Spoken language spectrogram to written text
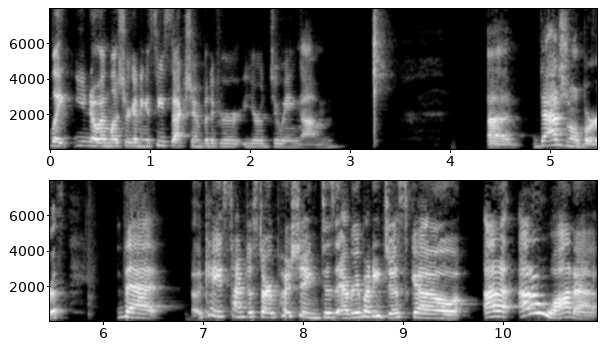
like you know, unless you're getting a C-section, but if you're you're doing um a vaginal birth, that okay, it's time to start pushing. Does everybody just go? I, I don't wanna.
